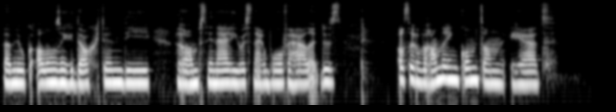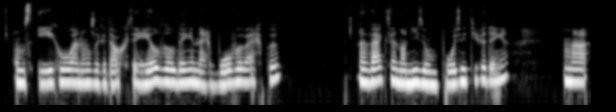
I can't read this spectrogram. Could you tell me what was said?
We hebben ook al onze gedachten die rampscenario's naar boven halen. Dus als er verandering komt, dan gaat ons ego en onze gedachten heel veel dingen naar boven werpen. En vaak zijn dat niet zo'n positieve dingen, maar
